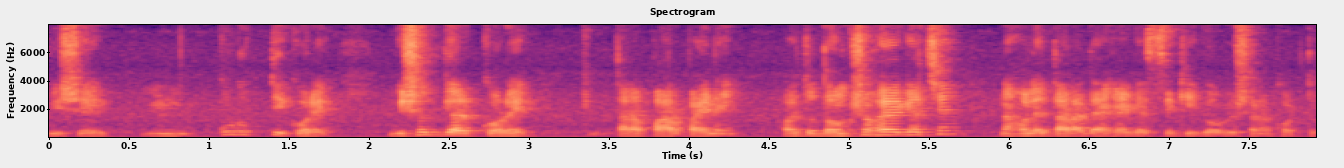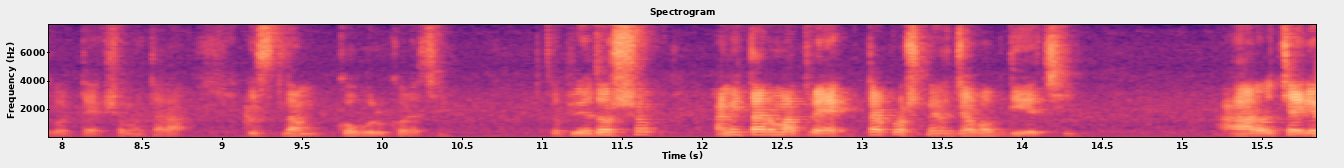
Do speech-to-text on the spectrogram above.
বিষয়ে উম, কটূক্তি করে বিশুদ্ধার করে তারা পার পায় নাই। হয়তো ধ্বংস হয়ে গেছে না হলে তারা দেখা গেছে কি গবেষণা করতে করতে একসময় তারা ইসলাম কবুল করেছে। তো প্রিয় দর্শক, আমি তার মাত্র একটা প্রশ্নের জবাব দিয়েছি। আরও চাইলে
